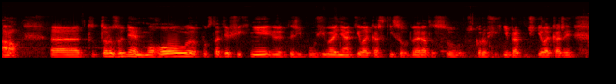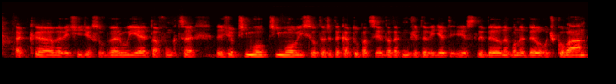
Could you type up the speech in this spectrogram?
Ano. Eh, to, to rozhodně mohou v podstatě všichni, eh, kteří používají nějaký lékařský software, a to jsou skoro všichni praktičtí lékaři, tak eh, ve většině těch softwarů je ta funkce, že přímo, přímo když si otevřete kartu pacienta, tak můžete vidět, jestli byl nebo nebyl očkován,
